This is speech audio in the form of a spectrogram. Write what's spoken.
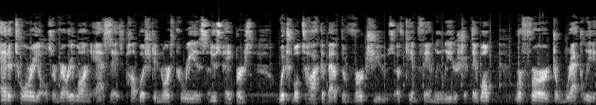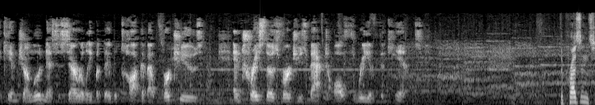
editorials or very long essays published in North Korea's newspapers, which will talk about the virtues of Kim family leadership. They won't refer directly to Kim Jong un necessarily, but they will talk about virtues and trace those virtues back to all three of the Kims. The presence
